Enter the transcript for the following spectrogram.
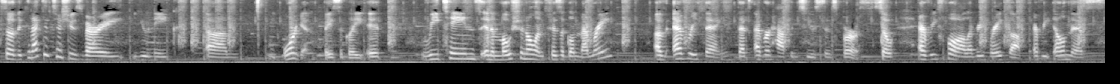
So the connective tissue is very unique um, organ. Basically, it retains an emotional and physical memory of everything that's ever happened to you since birth. So every fall, every breakup, every illness,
